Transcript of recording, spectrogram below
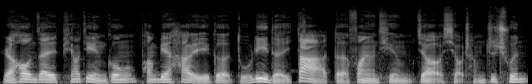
然后在平遥电影宫旁边还有一个独立的大的放映厅，叫小城之春，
